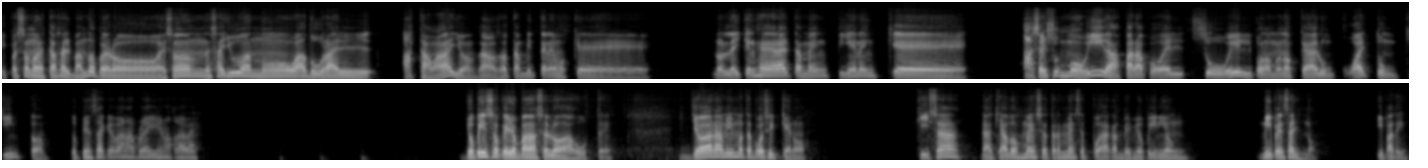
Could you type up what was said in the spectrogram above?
Y pues eso nos está salvando, pero eso, esa ayuda no va a durar hasta mayo. O sea, nosotros también tenemos que. Los Lakers en general también tienen que hacer sus movidas para poder subir por lo menos quedar un cuarto, un quinto. ¿Tú piensas que van a play in otra vez? Yo pienso que ellos van a hacer los ajustes. Yo ahora mismo te puedo decir que no. Quizás de aquí a dos meses, tres meses pueda cambiar mi opinión. Mi pensar no. ¿Y para ti?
